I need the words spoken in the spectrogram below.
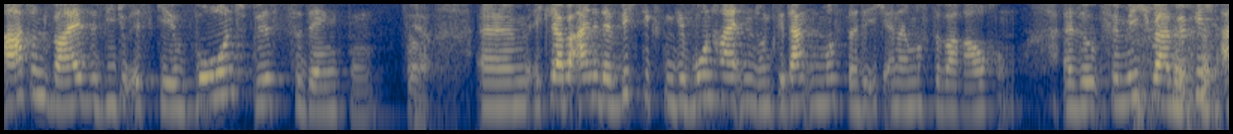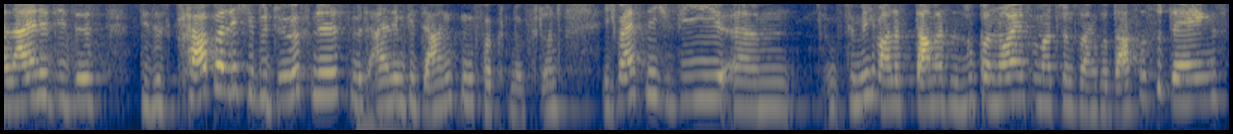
Art und Weise, wie du es gewohnt bist zu denken. So. Ja. Ähm, ich glaube, eine der wichtigsten Gewohnheiten und Gedankenmuster, die ich ändern musste, war Rauchen. Also für mich war wirklich alleine dieses, dieses körperliche Bedürfnis mit einem Gedanken verknüpft. Und ich weiß nicht, wie, ähm, für mich war das damals eine super neue Information, zu sagen, so das, was du denkst,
